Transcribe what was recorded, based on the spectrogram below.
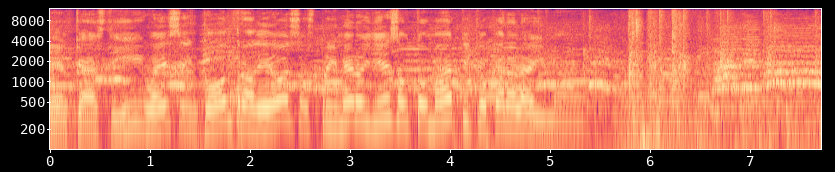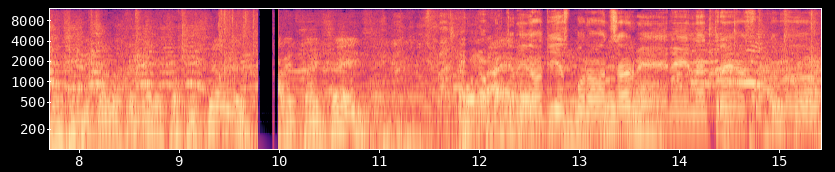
El castigo es en contra de Osos. Primero y 10 automático para la IMA. Nos indican los señores oficiales. 46. Una oportunidad 10 por avanzar. Viene en la entrega su corredor.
